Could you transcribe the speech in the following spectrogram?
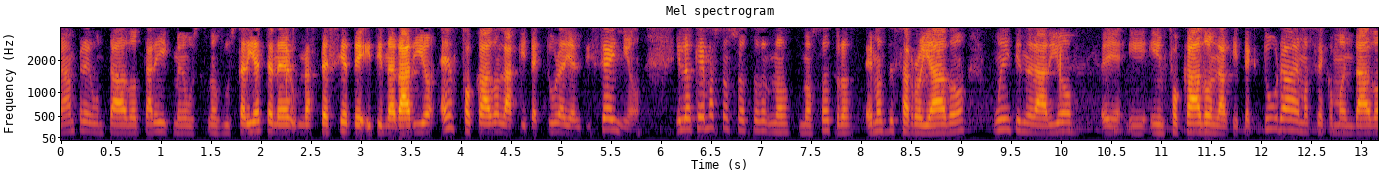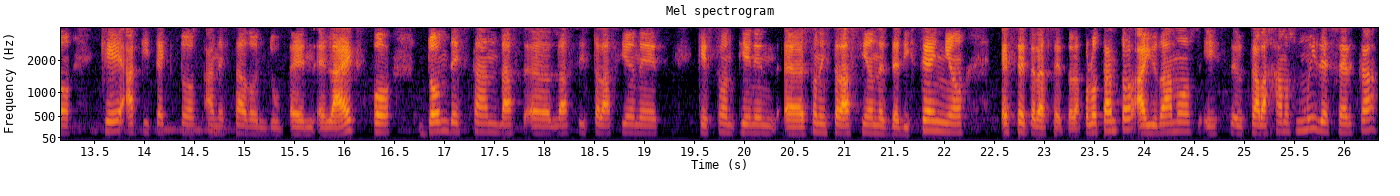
han preguntado, Tarik, nos gustaría tener una especie de itinerario enfocado en la arquitectura y el diseño. Y lo que hemos nosotros, nosotros hemos desarrollado un itinerario eh, enfocado en la arquitectura, hemos recomendado qué arquitectos han estado en, la expo, dónde están las, eh, las instalaciones que son, tienen, eh, son instalaciones de diseño, etcétera, etcétera. Por lo tanto, ayudamos y trabajamos muy de cerca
